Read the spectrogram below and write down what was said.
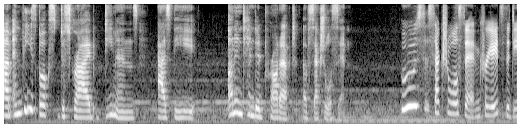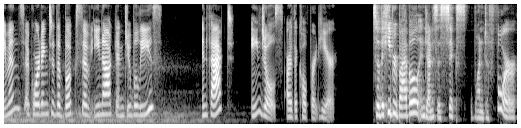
Um, and these books describe demons as the unintended product of sexual sin. Whose sexual sin creates the demons, according to the books of Enoch and Jubilees? In fact, angels are the culprit here. So the Hebrew Bible in Genesis 6 1 to 4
